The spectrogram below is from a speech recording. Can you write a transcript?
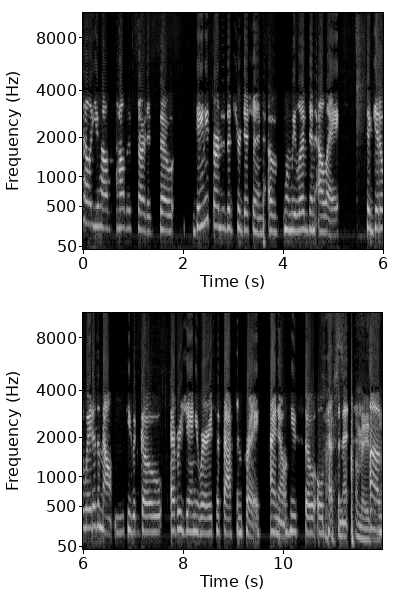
tell you how, how this started. So, Danny started the tradition of when we lived in LA to get away to the mountains. He would go every January to fast and pray. I know he's so Old Nice. Testament. amazing. I Um,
